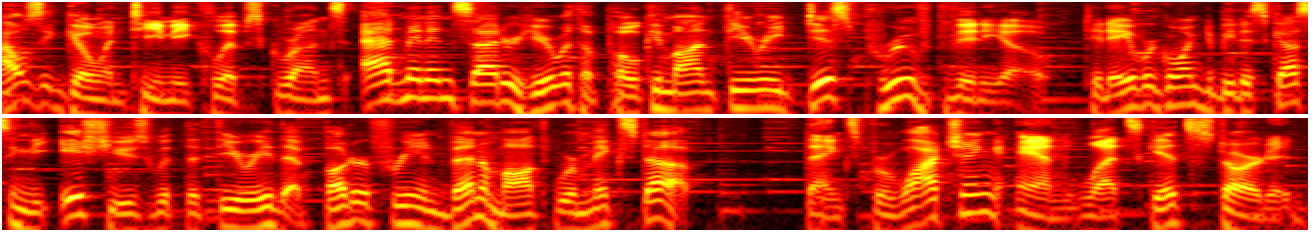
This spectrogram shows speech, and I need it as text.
How's it going Team Eclipse Grunts? Admin Insider here with a Pokemon Theory disproved video. Today we're going to be discussing the issues with the theory that Butterfree and Venomoth were mixed up. Thanks for watching and let's get started.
